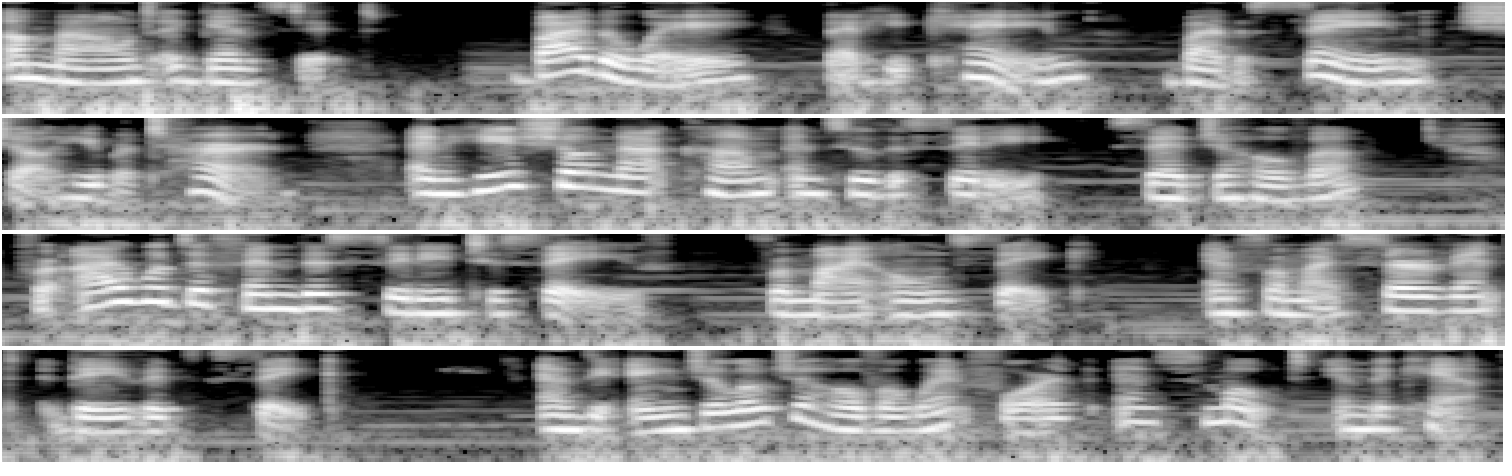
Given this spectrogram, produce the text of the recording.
a mound against it. By the way that he came, by the same shall he return, and he shall not come into the city, said Jehovah. For I will defend this city to save, for my own sake and for my servant David's sake. And the angel of Jehovah went forth and smote in the camp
